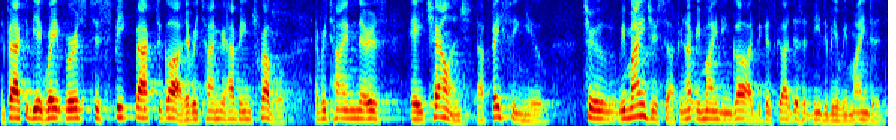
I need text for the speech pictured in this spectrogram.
In fact, it'd be a great verse to speak back to God every time you're having trouble every time there's a challenge uh, facing you, to remind yourself. You're not reminding God because God doesn't need to be reminded,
